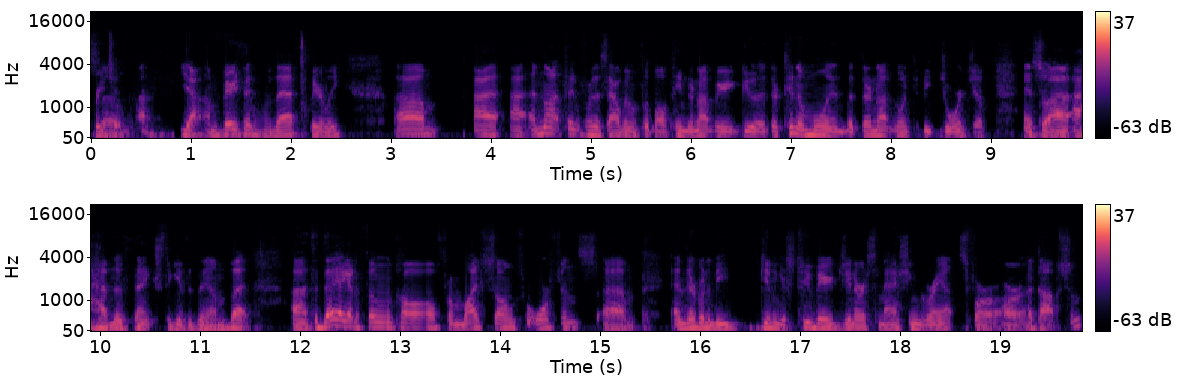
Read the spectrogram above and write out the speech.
Preach so, uh, yeah, I'm very thankful for that, clearly. Um, I, I, am not thankful for this Alabama football team. They're not very good. They're 10 and 1, but they're not going to beat Georgia. And so I, I have no thanks to give to them. But uh, today, I got a phone call from Lifesong for Orphans, um, and they're going to be giving us two very generous matching grants for our adoption.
